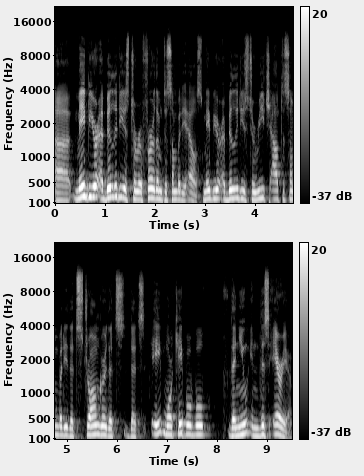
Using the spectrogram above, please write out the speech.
Uh, maybe your ability is to refer them to somebody else. Maybe your ability is to reach out to somebody that's stronger, that's that's more capable than you in this area.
